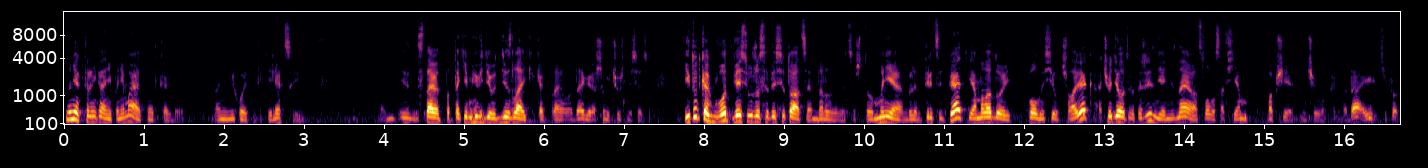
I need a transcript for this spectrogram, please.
Ну некоторые никогда не понимают, но это как бы они не ходят на такие лекции и ставят под такими видео дизлайки, как правило, да, и говорят, что вы чушь несете. И тут как бы вот весь ужас этой ситуации обнаруживается, что мне, блин, 35, я молодой, полный сил человек, а что делать в этой жизни, я не знаю от слова совсем вообще ничего, как бы, да, и типа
